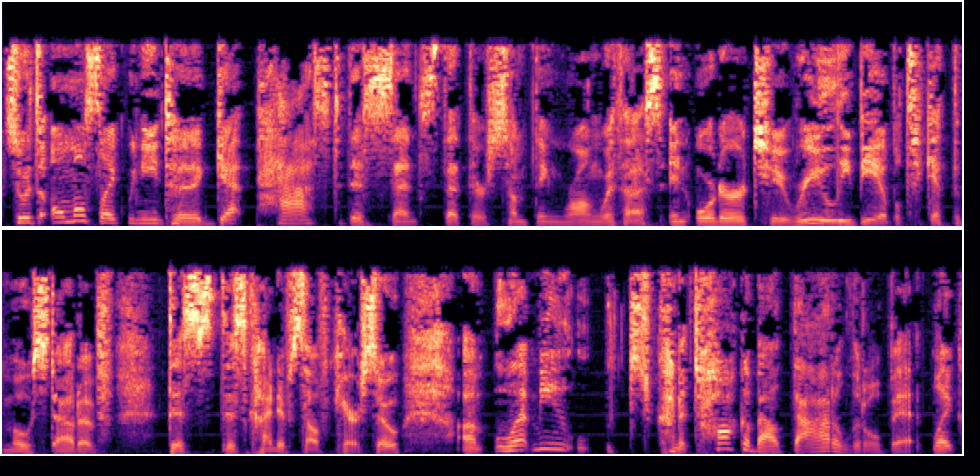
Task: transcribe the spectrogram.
So it's almost like we need to get past this sense that there's something wrong with us in order to really be able to get the most out of this this kind of self care. So um, let me kind of talk about that a little bit. Like,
